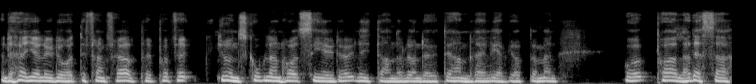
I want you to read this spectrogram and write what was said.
det här gäller ju då att det framförallt på, på för grundskolan har, ser ju det lite annorlunda ut i andra elevgrupper, men på alla dessa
